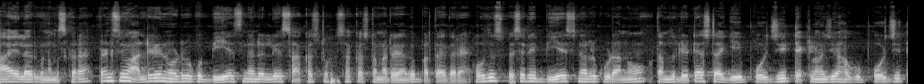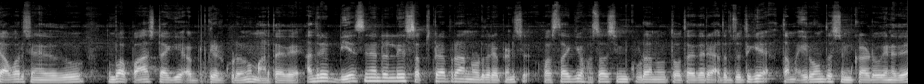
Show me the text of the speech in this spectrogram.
ಹಾಯ್ ಎಲ್ಲರಿಗೂ ನಮಸ್ಕಾರ. ಫ್ರೆಂಡ್ಸ್ ನೀವು ಆಲ್ರೆಡಿ ನೋಡಿರ್ಬೇಕು ಬಿ ಎಸ್ ಎನ್ ಅಲ್ಲಿ ಸಾಕಷ್ಟು ಹೊಸ ಕಸ್ಟಮರ್ ಏನಾದ್ರು ಬರ್ತಾ ಇದ್ದಾರೆ ಹೌದು specially B S N L ಕೂಡ ತಮ್ಮದು ಲೇಟೆಸ್ಟ್ ಆಗಿ ಫೋರ್ ಜಿ ಟೆಕ್ನಾಲಜಿ ಹಾಗೂ ಫೋರ್ ಜಿ ಟವರ್ಸ್ ಏನಾದ್ರು ತುಂಬಾ ಫಾಸ್ಟ್ ಆಗಿ ಅಪ್ಗ್ರೇಡ್ ಕೂಡ ಮಾಡ್ತಾ ಇದೆ. ಅಂದ್ರೆ ಬಿ ಎಸ್ ಎನ್ ಎಲ್ ಅಲ್ಲಿ ಸಬ್ಸ್ಕ್ರೈಬರ್ ನೋಡಿದ್ರೆ ಫ್ರೆಂಡ್ಸ್ ಹೊಸದಾಗಿ ಹೊಸ ಸಿಮ್ ಕೂಡ ತೋತಾ ಇದ್ದಾರೆ ಅದ್ರ ಜೊತೆಗೆ ತಮ್ಮ ಇರುವಂತ ಸಿಮ್ ಕಾರ್ಡ್ ಏನಿದೆ,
